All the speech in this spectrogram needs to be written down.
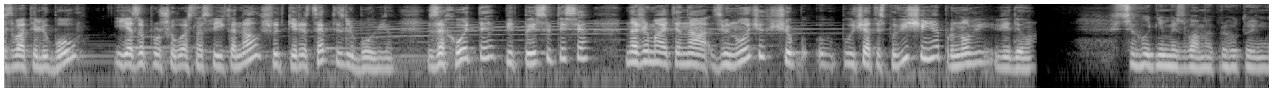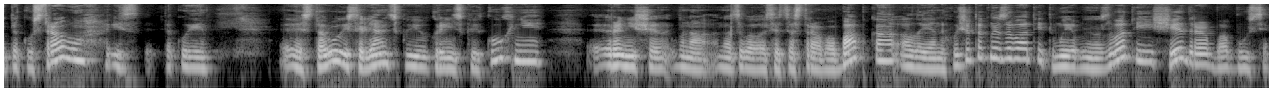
звати Любов, і я запрошую вас на свій канал Швидкі рецепти з любов'ю. Заходьте, підписуйтеся, нажимайте на дзвіночок, щоб отримати сповіщення про нові відео. Сьогодні ми з вами приготуємо таку страву із такої е, старої селянської української кухні. Е, Раніше вона називалася ця страва бабка, але я не хочу так називати, тому я буду називати її щедра бабуся.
